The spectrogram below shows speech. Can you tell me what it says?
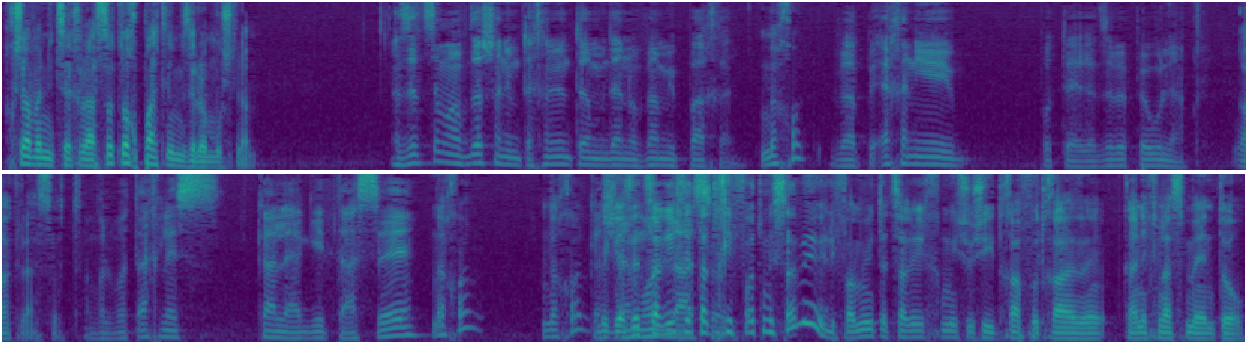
עכשיו אני צריך לעשות, לא אכפת לי אם זה לא מושלם. אז עצם העובדה שאני מתכנן יותר מדי נובע מפחד. נכון, ואיך אני פותר את זה בפעולה? רק לעשות. אבל בתכלס, קל להגיד, תעשה, נכון, נכון. בגלל זה צריך את לעשות. הדחיפות מסביב. לפעמים אתה צריך מישהו שידחף אותך, כאן נכנס מנטור.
